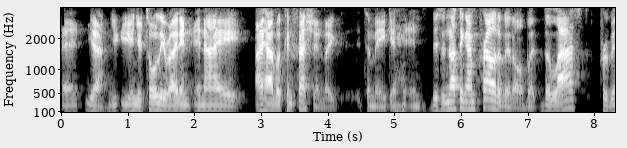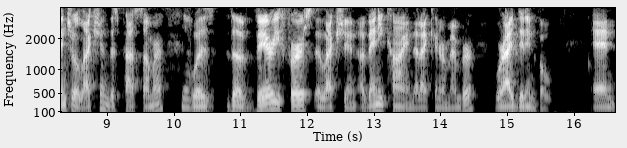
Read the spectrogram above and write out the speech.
And yeah, you, and you're totally right. And and I I have a confession like to make, and, and this is nothing I'm proud of at all. But the last provincial election this past summer yes. was the very first election of any kind that I can remember where I didn't vote. And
